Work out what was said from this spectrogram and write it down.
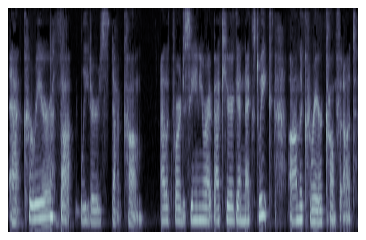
at careerthoughtleaders.com. I look forward to seeing you right back here again next week on The Career Confidante.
